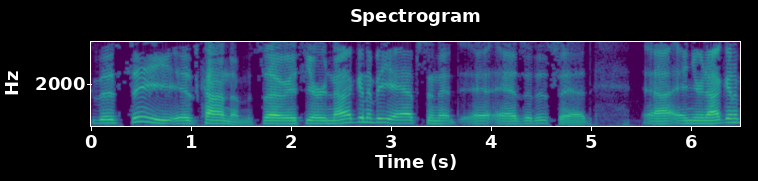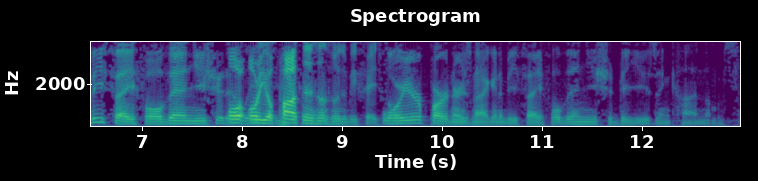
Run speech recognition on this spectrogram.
The C is condoms. So if you're not going to be abstinent, as it is said, uh, and you're not going to be faithful, then you should. Or, or your partner is not going to be faithful. Or your partner is not going to be faithful, then you should be using condoms.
